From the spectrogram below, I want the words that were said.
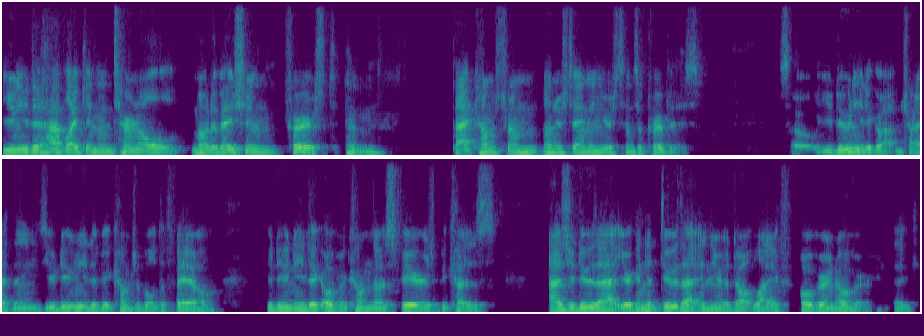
you need to have like an internal motivation first and that comes from understanding your sense of purpose. So you do need to go out and try things. You do need to be comfortable to fail. You do need to overcome those fears because as you do that, you're going to do that in your adult life over and over. Like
